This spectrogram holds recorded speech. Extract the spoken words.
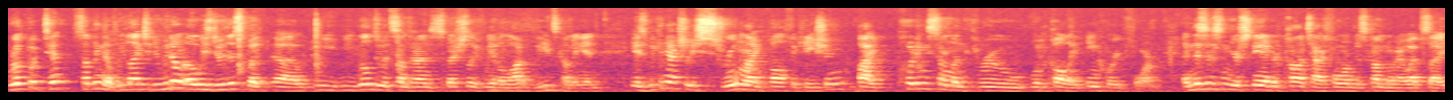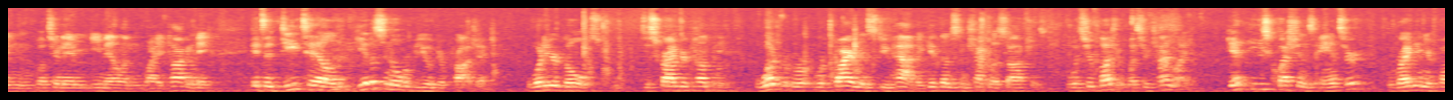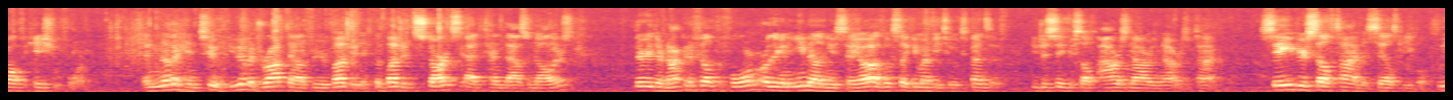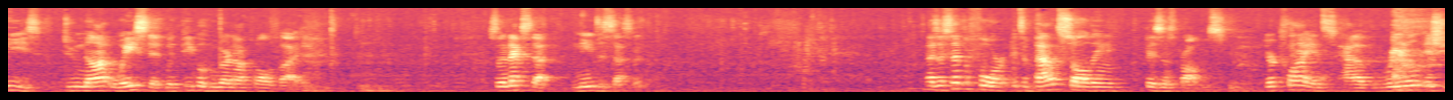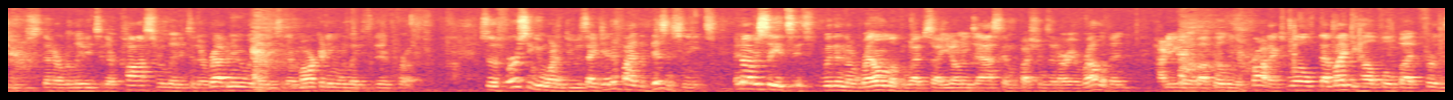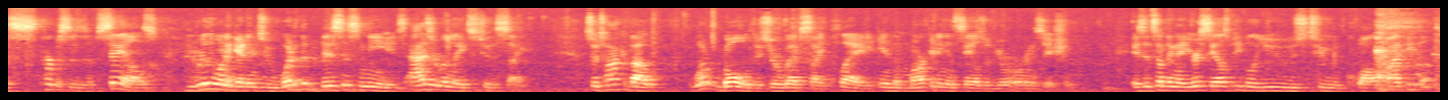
Real quick tip, something that we like to do, we don't always do this, but uh, we, we will do it sometimes, especially if we have a lot of leads coming in, is we can actually streamline qualification by putting someone through what we call an inquiry form. And this isn't your standard contact form, just come to my website and what's your name, email, and why are you talking to me. It's a detailed, give us an overview of your project. What are your goals? Describe your company. What re requirements do you have? And give them some checklist options. What's your budget? What's your timeline? Get these questions answered right in your qualification form. And another hint too, if you have a drop down for your budget, if the budget starts at $10,000, they're either not gonna fill out the form or they're gonna email you and say, oh, it looks like you might be too expensive. You just save yourself hours and hours and hours of time. Save yourself time as salespeople. Please do not waste it with people who are not qualified. So the next step, needs assessment. As I said before, it's about solving business problems. Your clients have real issues that are related to their costs, related to their revenue, related to their marketing, related to their growth. So the first thing you want to do is identify the business needs. And obviously it's, it's within the realm of the website, you don't need to ask them questions that are irrelevant. How do you go about building your product? Well, that might be helpful, but for the purposes of sales, you really want to get into what are the business needs as it relates to the site. So talk about what role does your website play in the marketing and sales of your organization? Is it something that your salespeople use to qualify people?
